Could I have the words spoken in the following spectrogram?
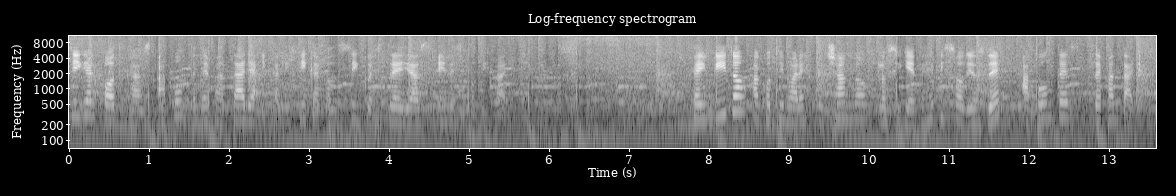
sigue el podcast Apuntes de Pantalla y califica con 5 estrellas en Spotify. Te invito a continuar escuchando los siguientes episodios de Apuntes de Pantalla.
